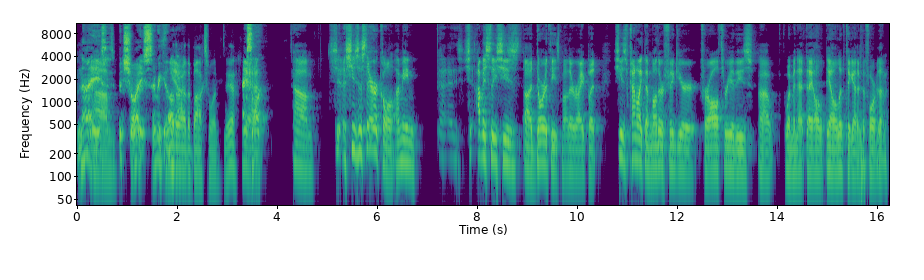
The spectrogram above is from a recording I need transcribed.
Nice, um, good choice. There we go. Another yeah. out of the box one. Yeah, excellent. Yeah. Um, she, she's hysterical. I mean, she, obviously she's uh, Dorothy's mother, right? But she's kind of like the mother figure for all three of these uh, women that they all they all live together, the four of them.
